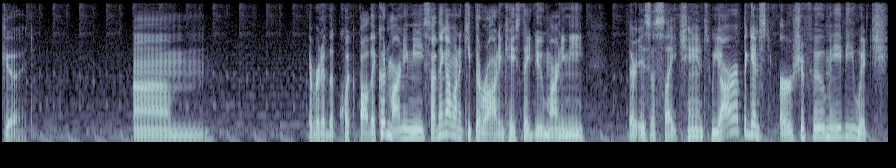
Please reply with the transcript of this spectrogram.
good. Um, Get rid of the Quick Ball. They could Marnie me, so I think I want to keep the Rod in case they do Marnie me. There is a slight chance. We are up against Urshifu, maybe, which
